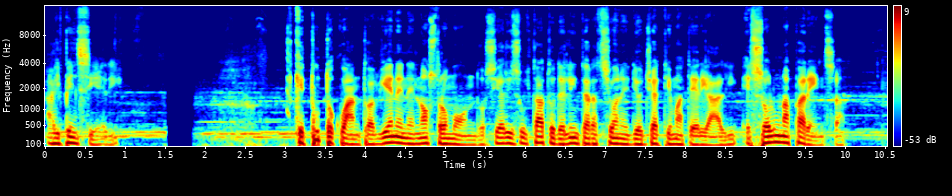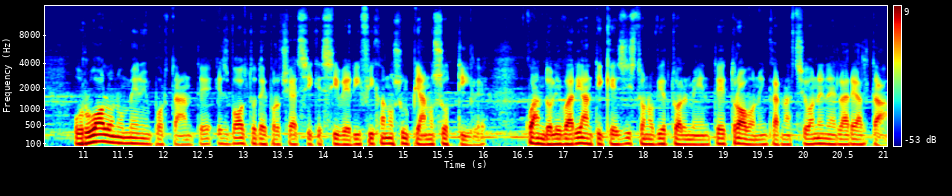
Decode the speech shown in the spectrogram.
ai pensieri che tutto quanto avviene nel nostro mondo sia risultato dell'interazione di oggetti materiali è solo un'apparenza. Un ruolo non meno importante è svolto dai processi che si verificano sul piano sottile, quando le varianti che esistono virtualmente trovano incarnazione nella realtà.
